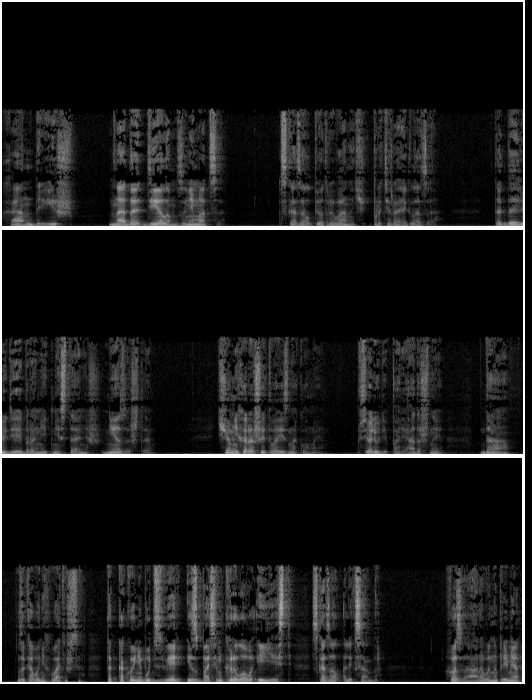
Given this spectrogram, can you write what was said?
хандриш, надо делом заниматься, сказал Петр Иванович, протирая глаза. Тогда и людей бронить не станешь, не за что. Чем не хороши твои знакомые? Все люди порядочные. Да, за кого не хватишься, так какой-нибудь зверь из басен Крылова и есть, сказал Александр. Хозаровы, например.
